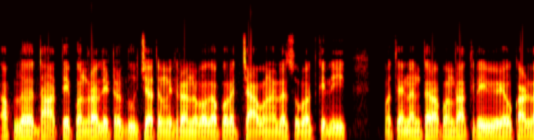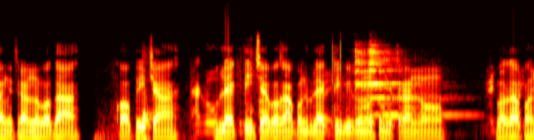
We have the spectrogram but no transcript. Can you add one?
आपलं दहा ते पंधरा लिटर दूध जातं मित्रांनो बघा परत चहा बनायला सुरुवात केली. मग त्यानंतर आपण रात्री व्हिडिओ काढला मित्रांनो बघा. कॉफीच्या ब्लॅक टीच्या बघा आपण ब्लॅक टी बी बनवतो मित्रांनो. बघा आपण.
